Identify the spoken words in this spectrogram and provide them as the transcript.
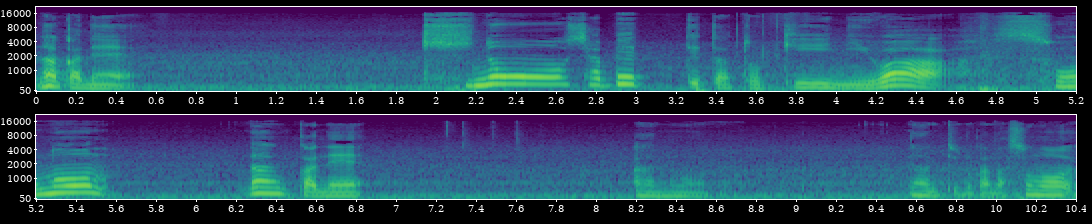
なんかね昨日喋ってた時にはそのなんかねあのなんていうのかなその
